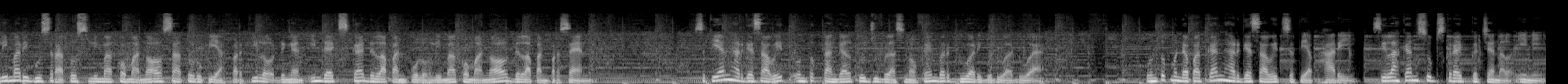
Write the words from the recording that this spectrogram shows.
Rp5.105,01 per kilo dengan indeks K85,08%. Sekian harga sawit untuk tanggal 17 November 2022. Untuk mendapatkan harga sawit setiap hari, silahkan subscribe ke channel ini.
